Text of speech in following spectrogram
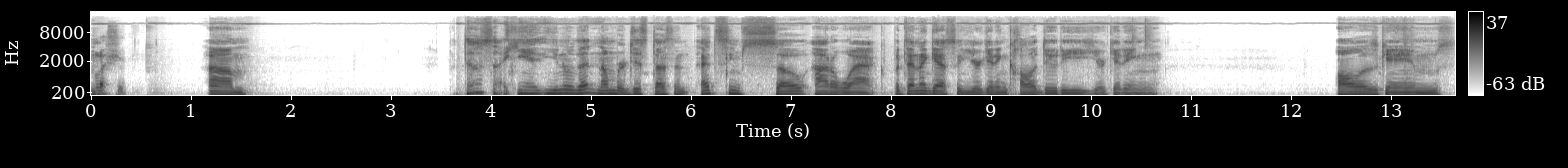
Bless you. Um, but those, yeah, you know, that number just doesn't. That seems so out of whack. But then I guess you're getting Call of Duty, you're getting all those games,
